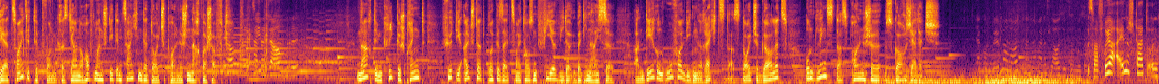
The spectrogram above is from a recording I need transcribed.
Der zweite Tipp von Christiane Hoffmann steht im Zeichen der deutsch-polnischen Nachbarschaft. Nach dem Krieg gesprengt, führt die Altstadtbrücke seit 2004 wieder über die Neiße. An deren Ufer liegen rechts das deutsche Görlitz und links das polnische Skorzelec. Es war früher eine Stadt und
